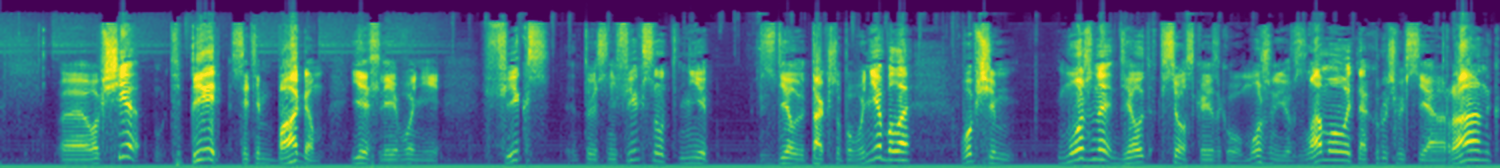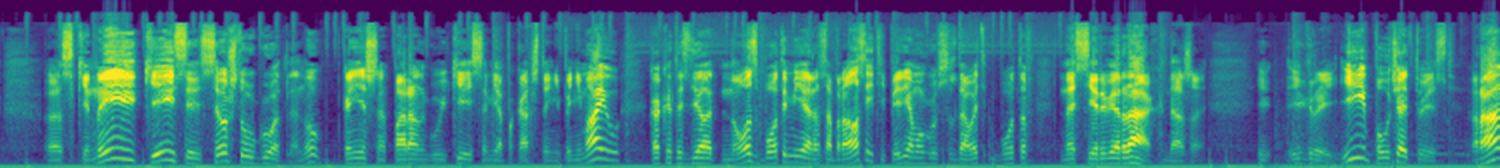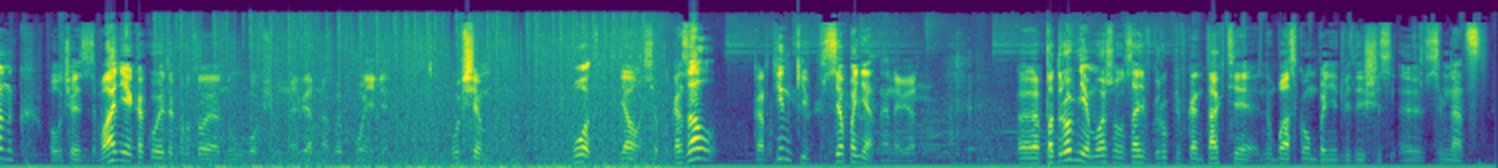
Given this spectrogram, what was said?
Э, вообще, теперь с этим багом, если его не фикс, то есть не фикснут, не сделают так, чтобы его не было, в общем, можно делать все с CSGO. Можно ее взламывать, накручивать себе ранг, скины, кейсы, все что угодно. Ну, конечно, по рангу и кейсам я пока что не понимаю, как это сделать, но с ботами я разобрался, и теперь я могу создавать ботов на серверах даже и, игры. И получать, то есть, ранг, получать звание какое-то крутое, ну, в общем, наверное, вы поняли. В общем, вот, я вам все показал, картинки, все понятно, наверное. Э, подробнее можно узнать в группе ВКонтакте Nubas Company 2017.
